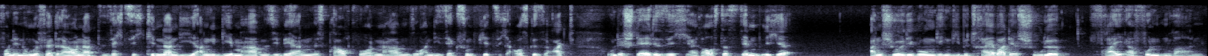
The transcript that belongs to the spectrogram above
von den ungefähr 360 Kindern, die angegeben haben, sie wären missbraucht worden, haben so an die 46 ausgesagt. Und es stellte sich heraus, dass sämtliche Anschuldigungen gegen die Betreiber der Schule frei erfunden waren.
